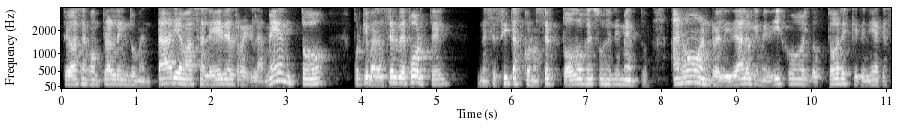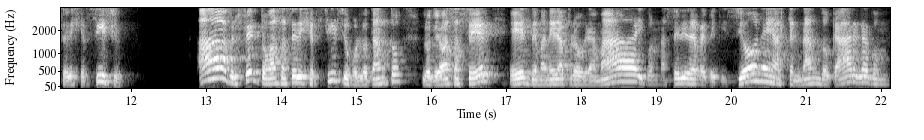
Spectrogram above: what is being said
te vas a comprar la indumentaria, vas a leer el reglamento, porque para hacer deporte necesitas conocer todos esos elementos. Ah, no, en realidad lo que me dijo el doctor es que tenía que hacer ejercicio. Ah, perfecto, vas a hacer ejercicio, por lo tanto, lo que vas a hacer es de manera programada y con una serie de repeticiones, alternando carga con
